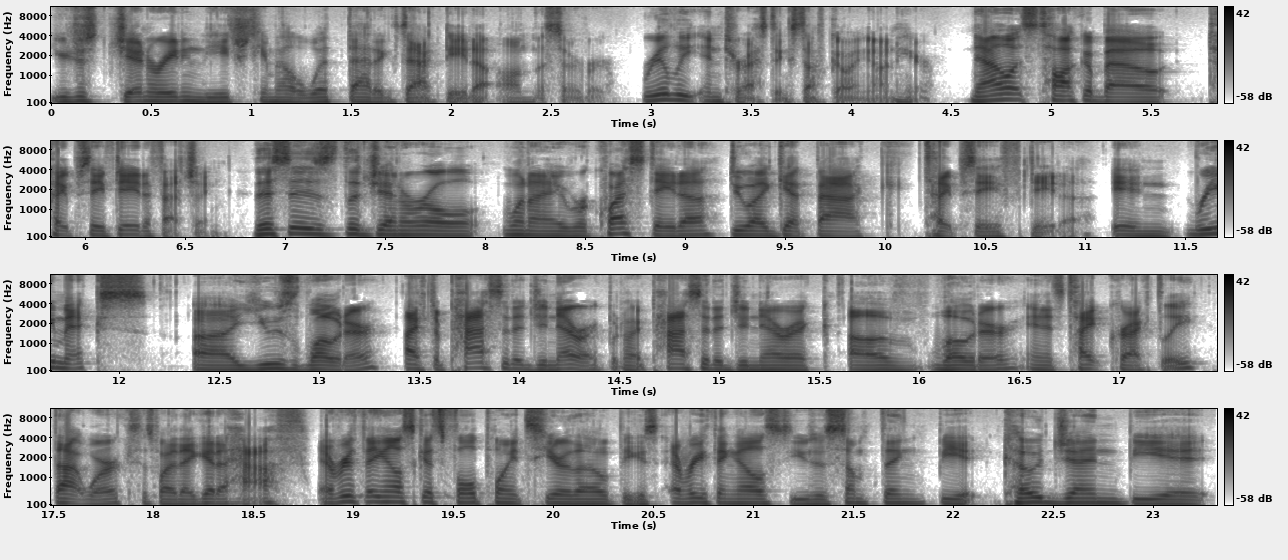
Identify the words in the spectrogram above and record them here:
You're just generating the HTML with that exact data on the server. Really interesting stuff going on here. Now let's talk about type safe data fetching. This is the general when I request data, do I get back type safe data? In Remix, uh, use loader. I have to pass it a generic, but if I pass it a generic of loader and it's typed correctly, that works. That's why they get a half. Everything else gets full points here though, because everything else uses something, be it code gen, be it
